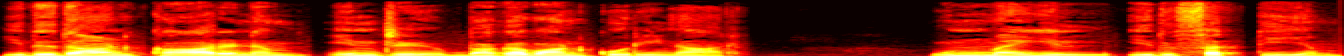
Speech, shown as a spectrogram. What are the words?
இதுதான் காரணம் என்று பகவான் கூறினார். உண்மையில் இது சத்தியம்.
